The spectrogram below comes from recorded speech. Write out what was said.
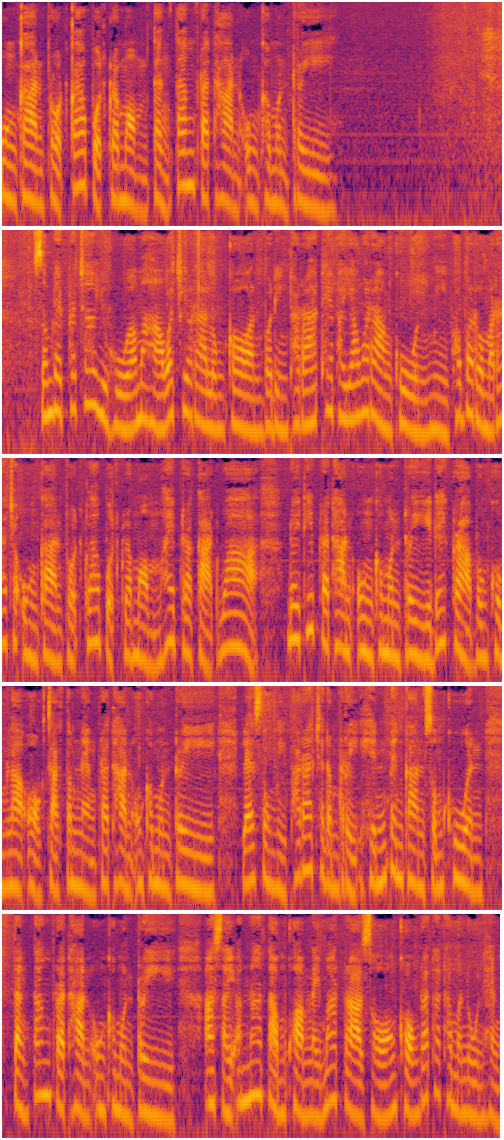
องค์การโปรดเกล้าโปรดกระหม่อมแต่งตั้งประธานองคมนตรี สมเด็จพระเจ้าอยู่หัวมหาวชิราลงกรณ์บดินทรเทพยวรางกูล มีพระบรมราชองค์การโปรดเกล้าโปรดกระหม่อมให้ประกาศว่า โดยที่ประธานองคมนตรีได้กราบบังคมลาออกจากตำแหน่งประธานองคมนตรี และทรงมีพระราชดำริเห็นเป็นการสมควร แต่งตั้งประธานองคมนตรี อาศัยอำนาจตามความในมาตราสองของรัฐธรรมนูญแห่ง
